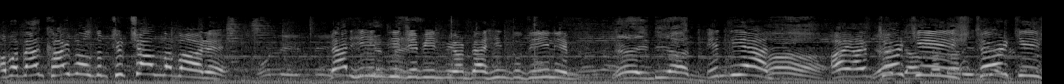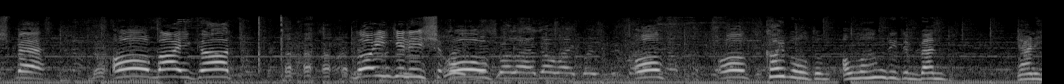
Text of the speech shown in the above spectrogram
Ama ben kayboldum. Türkçe anla bari. Ben Hindice bilmiyorum. Ben Hindu değilim. Yeah, Indian. Indian. Ah. I, I'm yeah, Turkish. Indian. Turkish be. No. Oh my God. No English. Of. Of. Of. Kayboldum. Allah'ım dedim ben. Yani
